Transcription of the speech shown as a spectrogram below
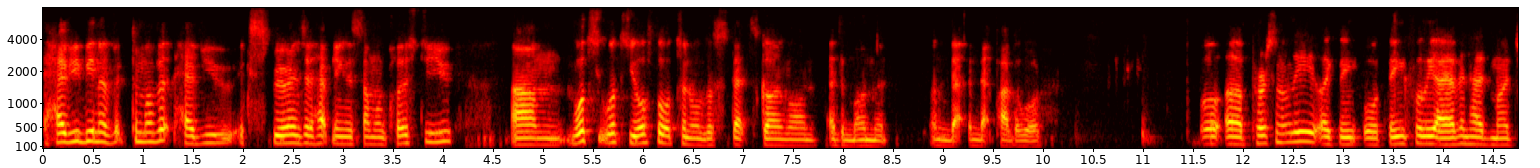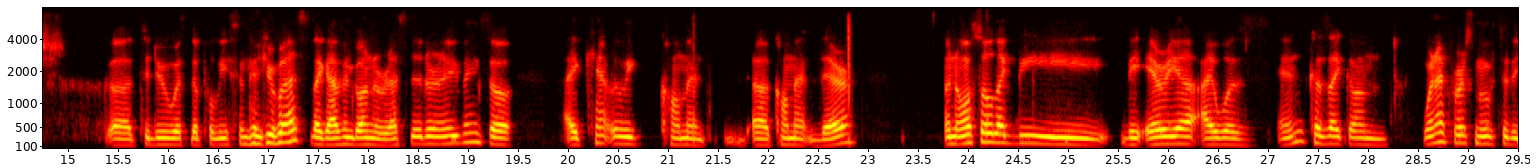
have you been a victim of it? Have you experienced it happening to someone close to you? Um, what's what's your thoughts on all this that's going on at the moment in that in that part of the world? Well, uh, personally, like, think, well, thankfully, I haven't had much uh, to do with the police in the U.S. Like, I haven't gotten arrested or anything, so I can't really comment uh, comment there. And also, like the the area I was in, cause like um when I first moved to the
